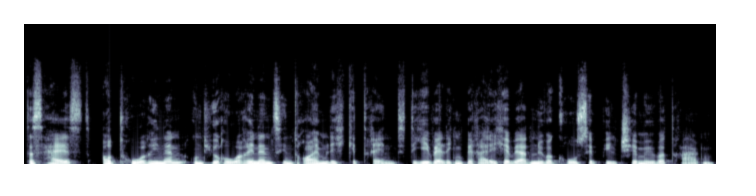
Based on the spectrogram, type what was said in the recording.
Das heißt, Autorinnen und Jurorinnen sind räumlich getrennt. Die jeweiligen Bereiche werden über große Bildschirme übertragen.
